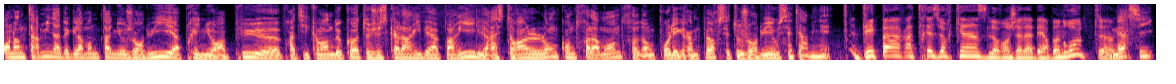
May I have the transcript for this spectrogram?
On en termine avec la montagne aujourd'hui. Après, il n'y aura plus euh, pratiquement de côte jusqu'à l'arrivée à Paris. Il restera un long contre la montre. Donc, pour les grimpeurs, c'est aujourd'hui où c'est terminé. Départ à 13h15, Laurent Jalabert, bonne route. Merci.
